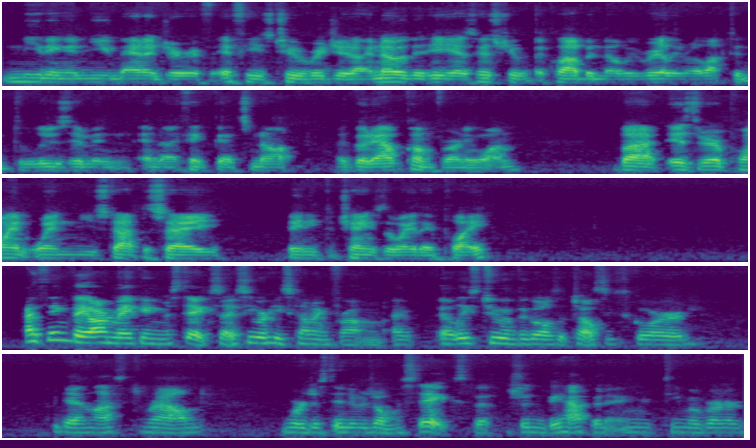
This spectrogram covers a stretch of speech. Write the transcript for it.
needing a new manager if, if he's too rigid? I know that he has history with the club and they'll be really reluctant to lose him, and, and I think that's not a good outcome for anyone. But is there a point when you start to say they need to change the way they play? I think they are making mistakes. I see where he's coming from. I, at least two of the goals that Chelsea scored, again last round, were just individual mistakes that shouldn't be happening. Timo Werner,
